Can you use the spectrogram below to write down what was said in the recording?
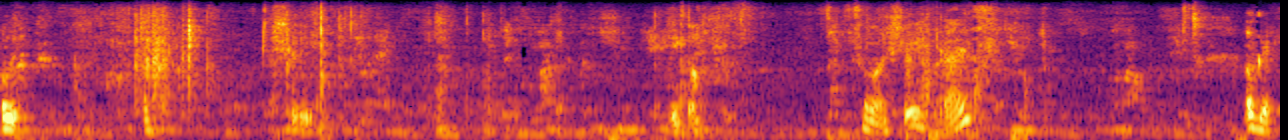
Oh yeah. Okay. Show you. There you go. So I'll show you guys. Okay,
